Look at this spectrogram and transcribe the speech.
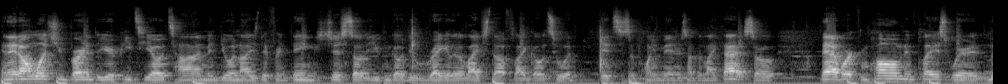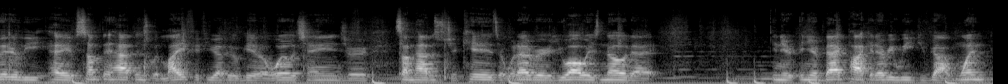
And they don't want you burning through your PTO time and doing all these different things just so that you can go do regular life stuff like go to a dentist appointment or something like that. So they have work from home in place where literally, hey, if something happens with life, if you have to go get an oil change or something happens with your kids or whatever, you always know that in your in your back pocket every week you've got one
